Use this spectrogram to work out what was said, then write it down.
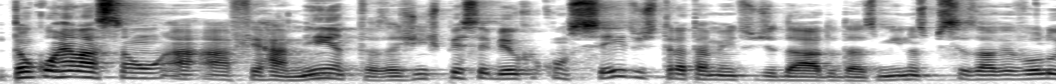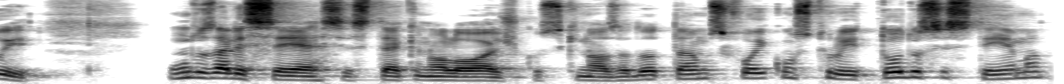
Então, com relação a, a, ferramentas, a gente percebeu que o conceito de tratamento de dados das minas precisava evoluir. Um dos alicerces tecnológicos que nós adotamos foi construir todo o sistema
